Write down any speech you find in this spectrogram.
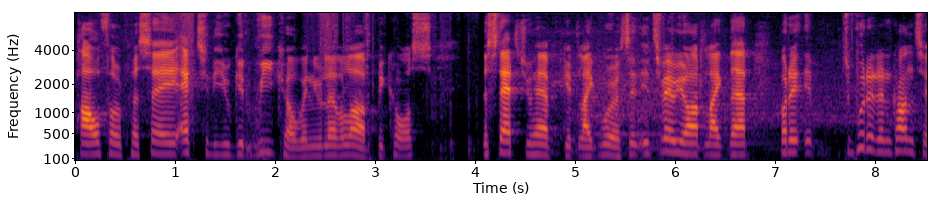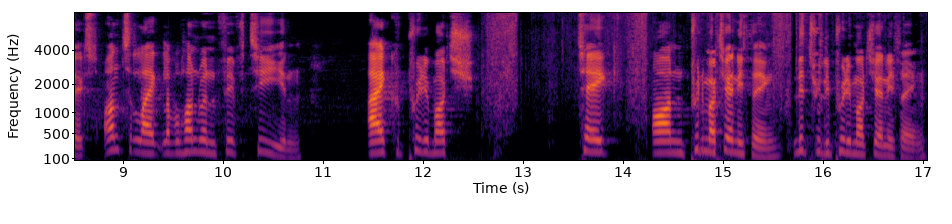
powerful per se. Actually, you get weaker when you level up because the stats you have get like worse. It, it's very odd like that. But it, it, to put it in context, until like level 115, I could pretty much take on pretty much anything. Literally pretty much anything.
